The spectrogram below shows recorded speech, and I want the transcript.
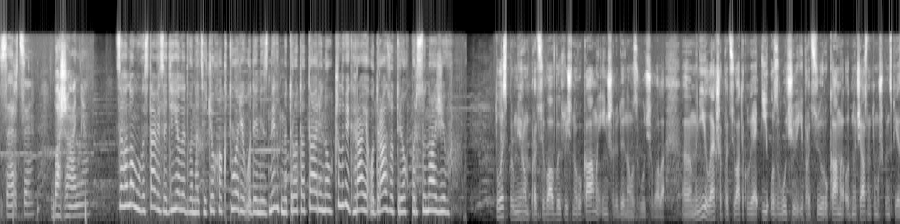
серце, бажання. Загалом у виставі задіяли 12 акторів. Один із них Дмитро Татарінов. Чоловік грає одразу трьох персонажів. Хтось, приміром, працював виключно руками, інша людина озвучувала. Е, Мені легше працювати, коли я і озвучую, і працюю руками одночасно, тому що в принципі я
